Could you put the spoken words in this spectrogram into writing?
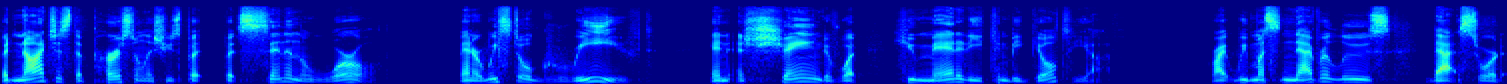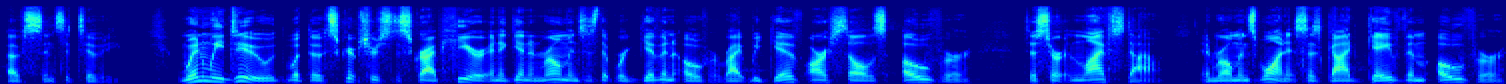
But not just the personal issues, but, but sin in the world. Man, are we still grieved and ashamed of what humanity can be guilty of? Right? We must never lose that sort of sensitivity. When we do, what the scriptures describe here and again in Romans is that we're given over, right? We give ourselves over to certain lifestyle. In Romans 1, it says God gave them over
